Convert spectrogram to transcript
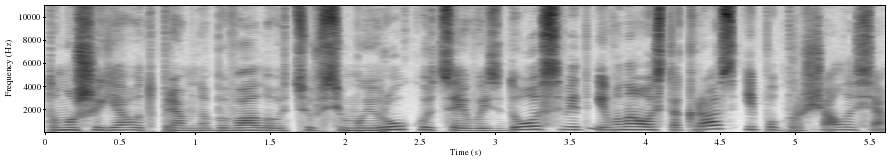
тому що я от прям набивала оцю всю мою руку, цей весь досвід, і вона ось так раз і попрощалася,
